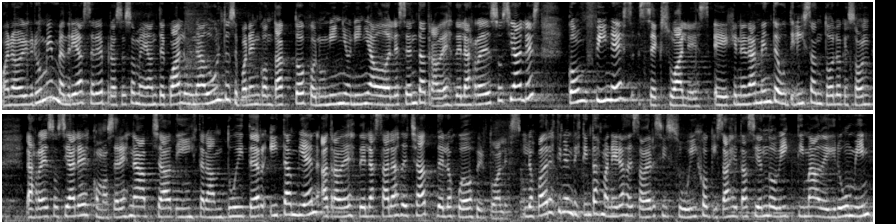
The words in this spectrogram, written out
Bueno, el grooming vendría a ser el proceso mediante cual un adulto se pone en contacto con un niño, niña o adolescente a través de las redes sociales con fines sexuales. Eh, generalmente utilizan todo lo que son las redes sociales como ser Snapchat, Instagram, Twitter y también a través de las salas de chat de los juegos virtuales. Los padres tienen distintas maneras de saber si su hijo quizás está siendo víctima de grooming.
